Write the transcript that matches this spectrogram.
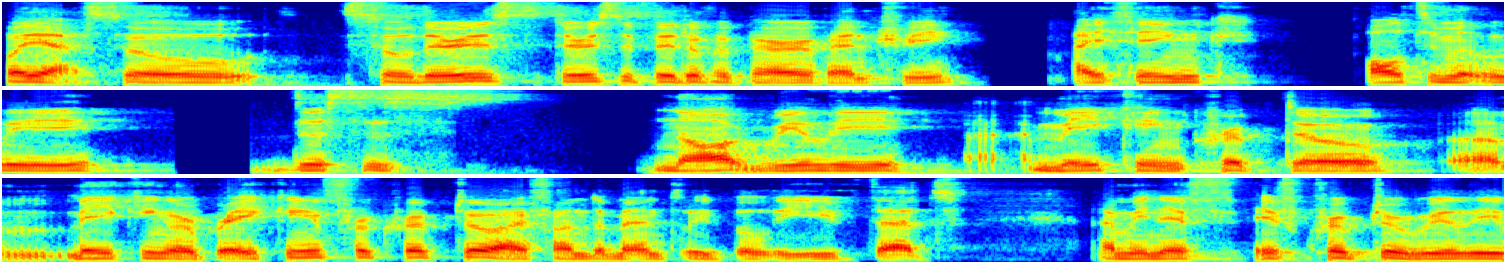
But yeah, so so there is there's a bit of a barrier of entry. I think ultimately this is not really making crypto um, making or breaking for crypto. I fundamentally believe that. I mean, if if crypto really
